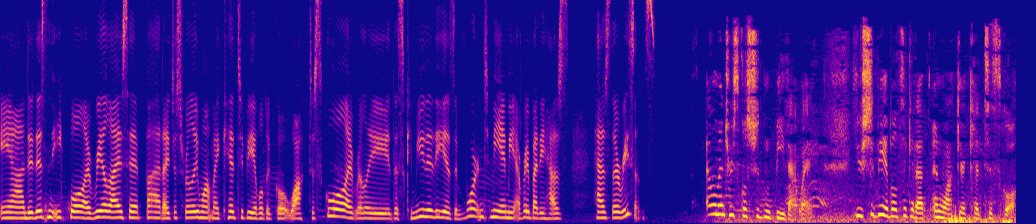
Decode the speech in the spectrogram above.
and it isn't equal. I realize it, but I just really want my kid to be able to go walk to school. I really, this community is important to me. I mean, everybody has has their reasons. Elementary school shouldn't be that way. You should be able to get up and walk your kid to school.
